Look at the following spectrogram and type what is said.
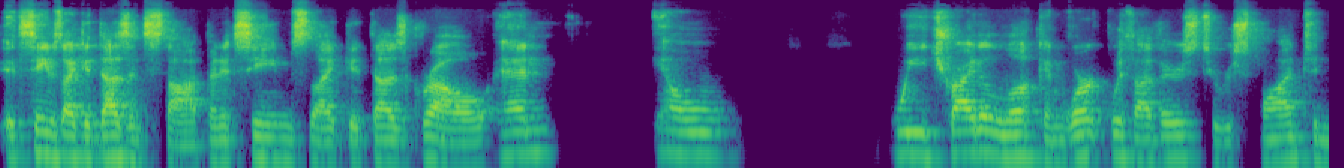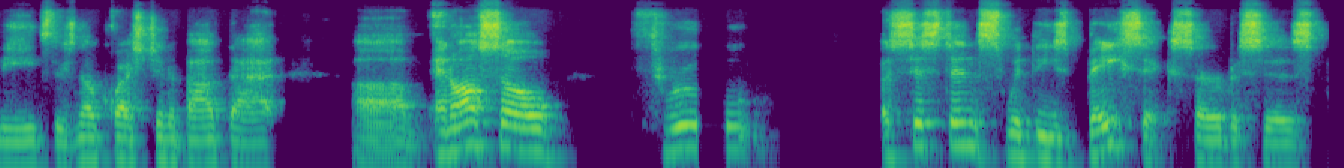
it seems like it doesn't stop and it seems like it does grow. And, you know, we try to look and work with others to respond to needs. There's no question about that. Um, and also through assistance with these basic services,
